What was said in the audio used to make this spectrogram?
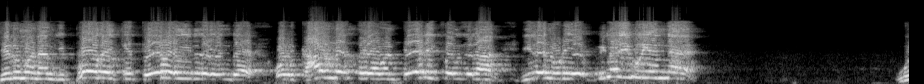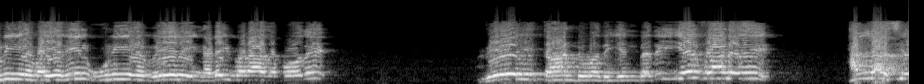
திருமணம் இப்போதைக்கு தேவையில்லை என்ற ஒரு காரணத்தை அவன் தேடிக்கொள்கிறான். இதனுடைய விளைவு என்ன? உரிய வயதில் உரிய வேலை நடைபெறாத போது வேலை தாண்டுவது என்பது இயல்பானது. அல்லாஹ் சில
